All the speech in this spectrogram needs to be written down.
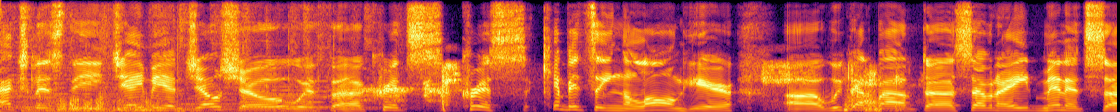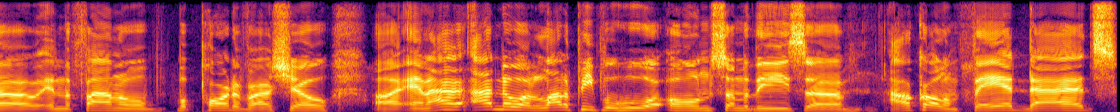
Actually, it's the Jamie and Joe show with uh, Chris Chris kibitzing along here. Uh, we've got about uh, seven or eight minutes uh, in the final part of our show, uh, and I, I know a lot of people who are on some of these. Uh, I'll call them fad diets.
